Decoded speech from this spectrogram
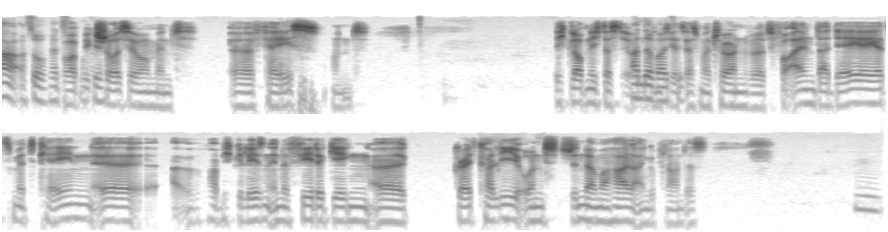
Ah, achso. Jetzt, Boah, Big okay. Show ist ja im Moment äh, Face und ich glaube nicht, dass der jetzt erstmal turnen wird. Vor allem, da der ja jetzt mit Kane, äh, habe ich gelesen, in eine Fehde gegen äh, Great Khali und Jinder Mahal eingeplant ist. Hm.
